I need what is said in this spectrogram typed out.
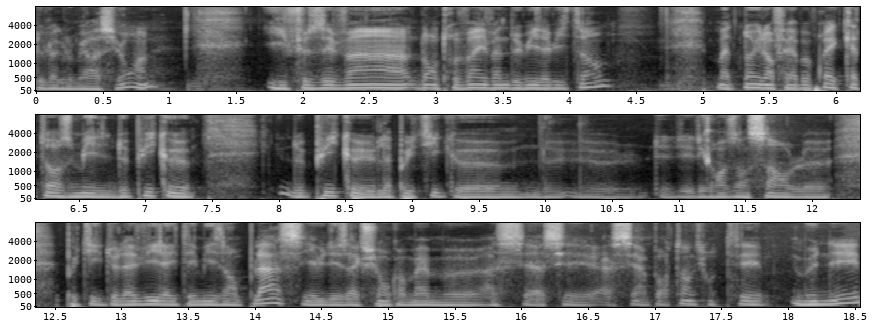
de l'agglomération. Hein. Il faisait 20, entre 20 et 22 000 habitants. Maintenant, il en fait à peu près 14 000. Depuis que, depuis que la politique euh, des, grands ensembles euh, politiques de la ville a été mise en place, il y a eu des actions quand même euh, assez, assez, assez importantes qui ont été menées.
